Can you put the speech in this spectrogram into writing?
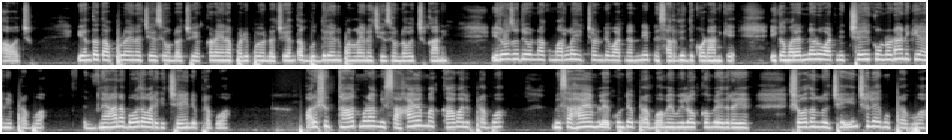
కావచ్చు. ఎంత తప్పులైనా చేసి ఉండొచ్చు ఎక్కడైనా పడిపోయి ఉండొచ్చు ఎంత బుద్ధి లేని పనులైనా చేసి ఉండవచ్చు కానీ ఈరోజు దేవుడు నాకు మరలా ఇచ్చండి వాటిని అన్నిటిని సరిదిద్దుకోవడానికే ఇక మరెన్నడూ వాటిని చేయకుండడానికే అని ప్రభువ జ్ఞానబోధ వారికి చేయండి ప్రభువ. పరిశుద్ధాత్ముడ మీ సహాయం మాకు కావాలి ప్రభువ. మీ సహాయం లేకుంటే ప్రభువ మేము ఈ లోకంలో ఎదురయ్యే శోధనలు జయించలేము ప్రభువ.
